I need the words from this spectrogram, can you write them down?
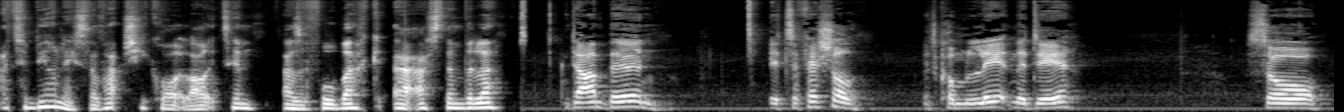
uh, to be honest, I've actually quite liked him as a fullback at Aston Villa. Dan Burn, it's official. It's come late in the day. So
